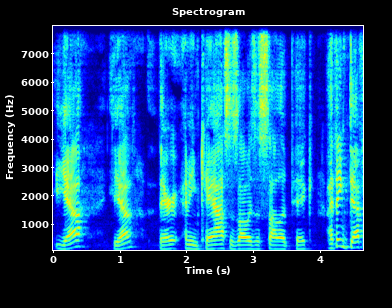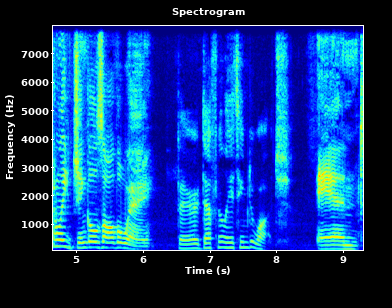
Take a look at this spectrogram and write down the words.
yeah, yeah. There, I mean, Chaos is always a solid pick. I think definitely Jingles all the way. They're definitely a team to watch. And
